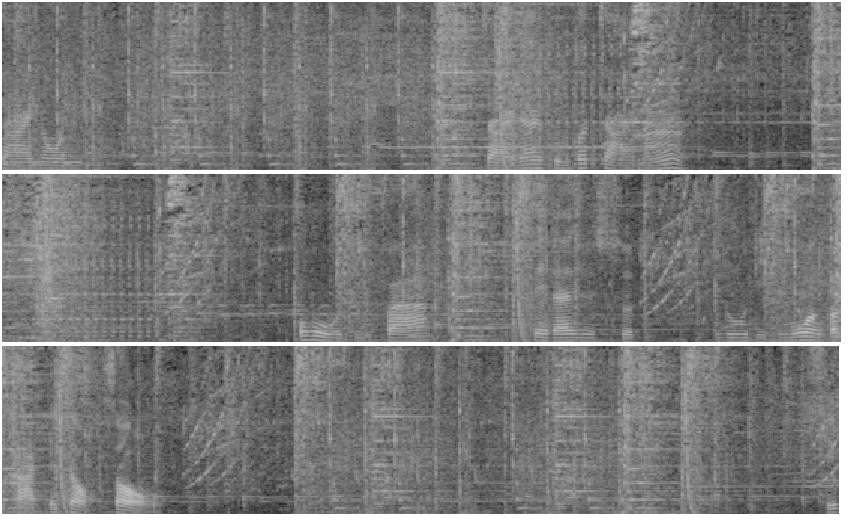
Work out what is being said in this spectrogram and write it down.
จ่ายหน่อย จ่ายได้คุณก็จ่ายนะ โอ้โหสีฟ้า เสียดายสุดๆ ดูดิม่วงก็ขาดแค่ดอกสองชึบ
